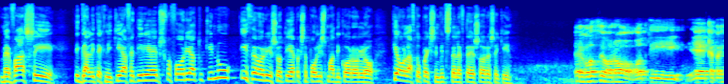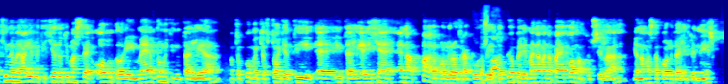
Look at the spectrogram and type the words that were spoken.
με βάση την καλλιτεχνική αφετηρία η ψηφοφορία του κοινού ή θεωρείς ότι έπαιξε πολύ σημαντικό ρόλο και όλο αυτό που έχει συμβεί τις τελευταίες ώρες εκεί; Εγώ θεωρώ ότι ε, καταρχήν είναι μεγάλη επιτυχία το ότι είμαστε 8η με 7η την Ιταλία. Να το πούμε και αυτό γιατί ε, η Ιταλία είχε ένα πάρα πολύ ωραίο τραγούδι το οποίο περιμέναμε να πάει ακόμα πιο ψηλά για να είμαστε απόλυτα ειλικρινείς.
